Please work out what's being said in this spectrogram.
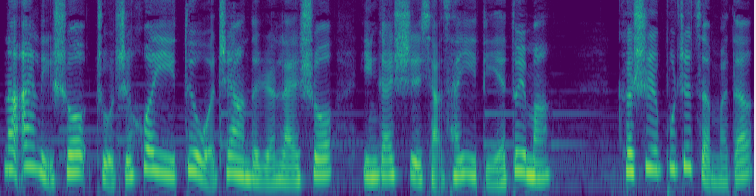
那按理说，主持会议对我这样的人来说，应该是小菜一碟，对吗？可是不知怎么的，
